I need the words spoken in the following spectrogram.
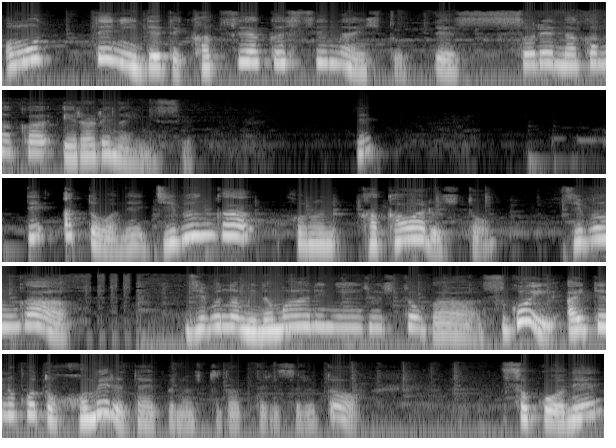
表に出て活躍してない人って、それなかなか得られないんですよ。ね。で、あとはね、自分がこの関わる人、自分が、自分の身の回りにいる人が、すごい相手のことを褒めるタイプの人だったりすると、そこをね、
